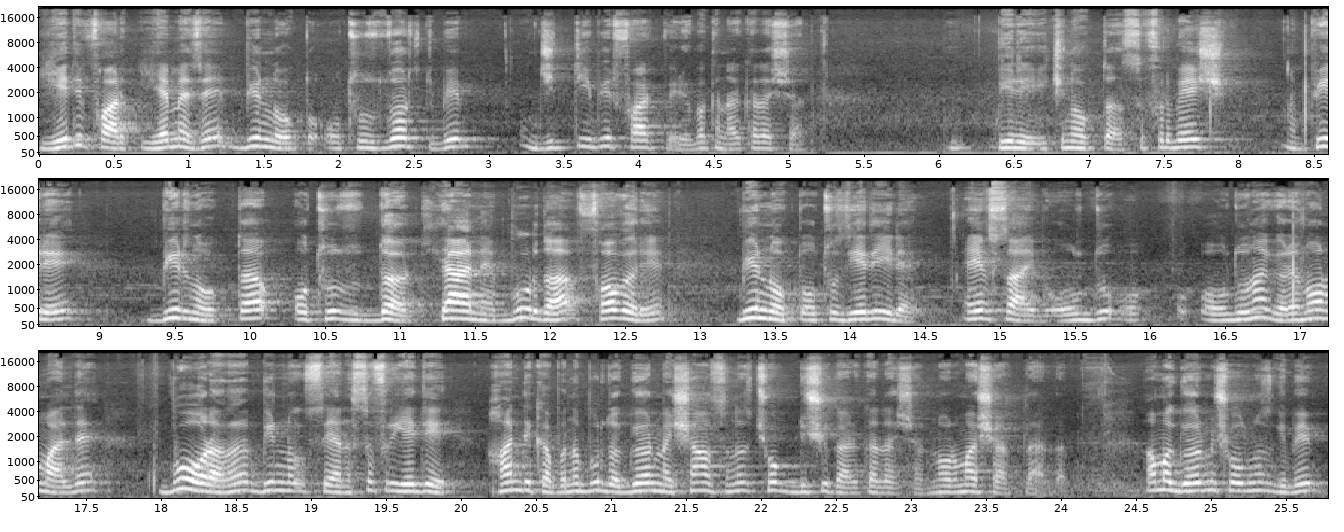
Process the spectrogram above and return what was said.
7 fark yemeze 1.34 gibi ciddi bir fark veriyor. Bakın arkadaşlar biri 2.05 biri 1.34 yani burada favori 1.37 ile ev sahibi oldu, olduğuna göre normalde bu oranı 1. yani 0.7 handikapını burada görme şansınız çok düşük arkadaşlar normal şartlarda. Ama görmüş olduğunuz gibi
